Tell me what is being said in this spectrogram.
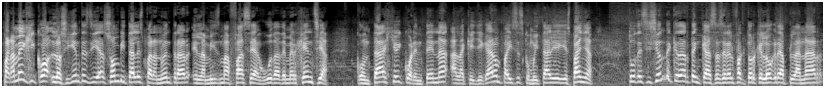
para México los siguientes días son vitales para no entrar en la misma fase aguda de emergencia, contagio y cuarentena a la que llegaron países como Italia y España. Tu decisión de quedarte en casa será el factor que logre aplanar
